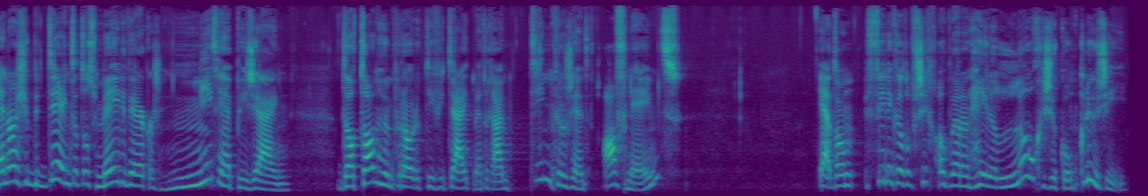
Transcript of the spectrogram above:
En als je bedenkt dat als medewerkers niet happy zijn, dat dan hun productiviteit met ruim 10% afneemt, ja, dan vind ik dat op zich ook wel een hele logische conclusie.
